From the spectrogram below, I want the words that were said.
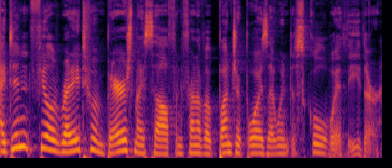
I didn't feel ready to embarrass myself in front of a bunch of boys I went to school with either.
